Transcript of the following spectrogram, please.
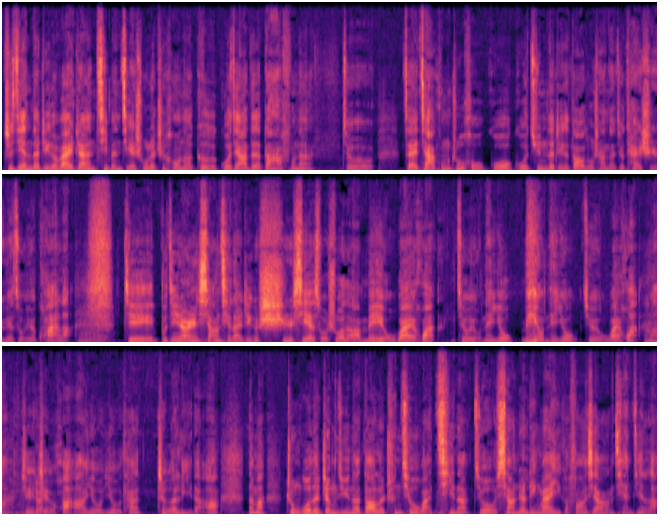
之间的这个外战基本结束了之后呢，各个国家的大夫呢就。在架空诸侯国国君的这个道路上呢，就开始越走越快了。嗯这不禁让人想起来这个世谢所说的啊，没有外患就有内忧，没有内忧就有外患啊。嗯这这个话啊，有有它哲理的啊。那么中国的政局呢，到了春秋晚期呢，就向着另外一个方向前进了。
